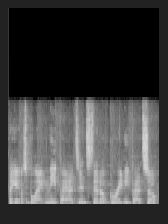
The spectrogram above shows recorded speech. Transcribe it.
They gave us black knee pads instead of gray knee pads. So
